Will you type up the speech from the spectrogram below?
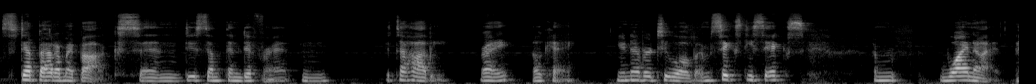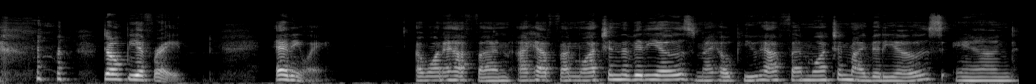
step out of my box and do something different. And it's a hobby, right? Okay. You're never too old. I'm 66. I'm, why not? Don't be afraid. Anyway, I want to have fun. I have fun watching the videos, and I hope you have fun watching my videos. And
